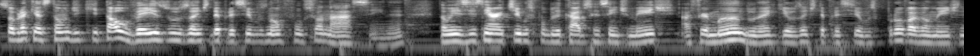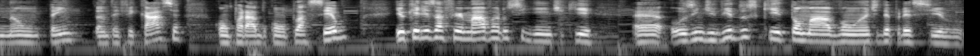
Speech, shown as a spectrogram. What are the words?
sobre a questão de que talvez os antidepressivos não funcionassem. Né? Então existem artigos publicados recentemente afirmando né, que os antidepressivos provavelmente não têm tanta eficácia comparado com o placebo. E o que eles afirmavam era o seguinte, que é, os indivíduos que tomavam antidepressivo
